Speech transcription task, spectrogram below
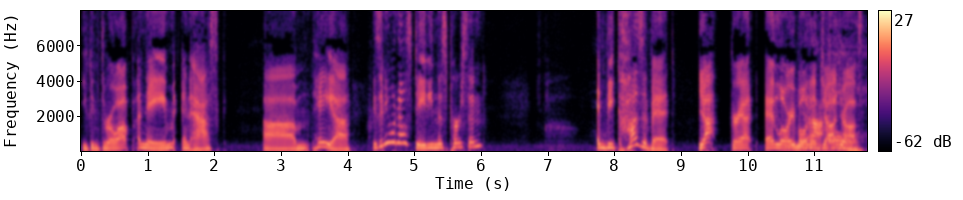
you can throw up a name and ask, um, "Hey, uh, is anyone else dating this person?" And because of it, yeah, Grant and Lori both have jaw Oh.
